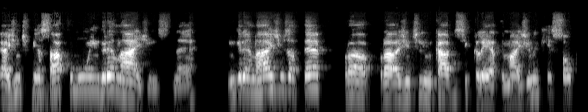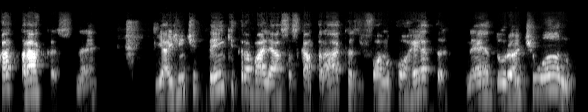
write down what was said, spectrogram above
é a gente pensar como engrenagens, né? Engrenagens até para a gente linkar a bicicleta. Imagina que são catracas, né? E a gente tem que trabalhar essas catracas de forma correta, né? Durante o ano,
